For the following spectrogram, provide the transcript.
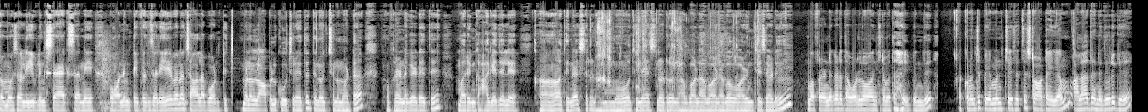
సమోసాలు ఈవినింగ్ స్నాక్స్ అని మార్నింగ్ టిఫిన్స్ అని ఏమైనా చాలా బాగుంటాయి. మనం లోపల కూర్చొని అయితే తినొచ్చు అనమాట మా ఫ్రెండ్ గైడ్ అయితే మరి ఇంకా ఆగేదేలే. "ఆ, తినేస్తున్నాడు అమ్మో తినేస్తున్నాడు లవా లవా డబా వాడించేశాడు. మా ఫ్రెండ్ గడ దవడలో వాయించడం అయితే అయిపోయింది. అక్కడ నుంచి పేమెంట్ చేసి అయితే స్టార్ట్ అయ్యాం. అలా దాని ఎదురుగే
